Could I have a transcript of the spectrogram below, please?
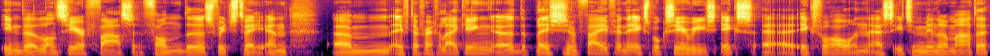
in de lanceerfase van de Switch 2. En um, even ter vergelijking, uh, de PlayStation 5 en de Xbox Series X, uh, X vooral en S iets in mindere mate,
